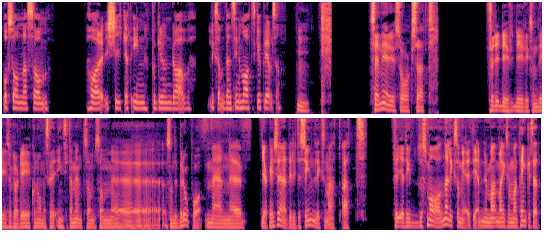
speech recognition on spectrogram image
och sådana som har kikat in på grund av liksom, den cinematiska upplevelsen. Mm. Sen är det ju så också att för det, det, det, är liksom, det är såklart det är ekonomiska incitament som, som, eh, som det beror på. Men eh, jag kan ju känna att det är lite synd liksom att, att för jag tycker då smalnar liksom mer lite igen. Man, man, liksom, man tänker sig att,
